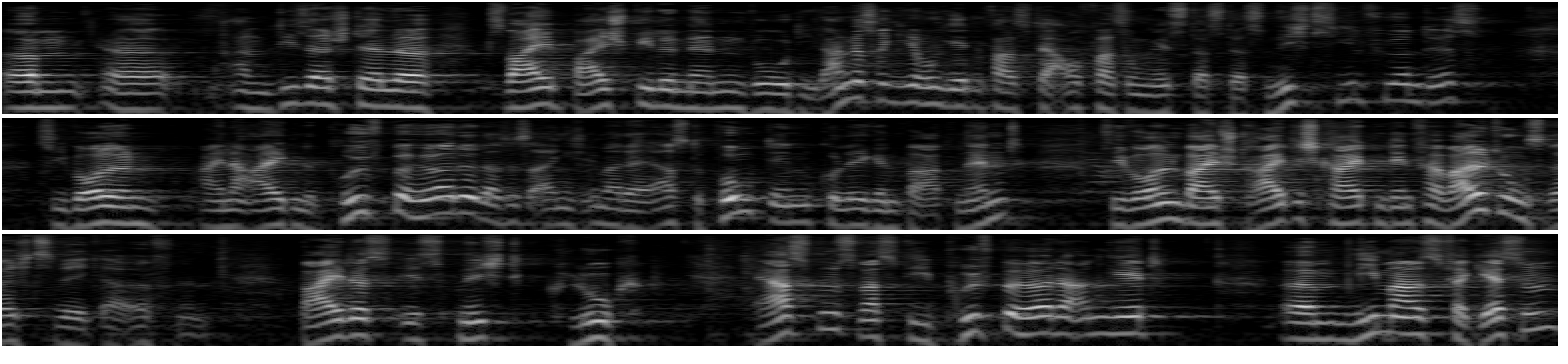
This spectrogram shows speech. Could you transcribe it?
ähm, äh, an dieser Stelle zwei Beispiele nennen, wo die Landesregierung jedenfalls der Auffassung ist, dass das nicht zielführend ist. Sie wollen eine eigene Prüfbehörde. Das ist eigentlich immer der erste Punkt, den Kollegin Barth nennt. Sie wollen bei Streitigkeiten den Verwaltungsrechtsweg eröffnen. Beides ist nicht klug. Erstens, was die Prüfbehörde angeht, niemals vergessen,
